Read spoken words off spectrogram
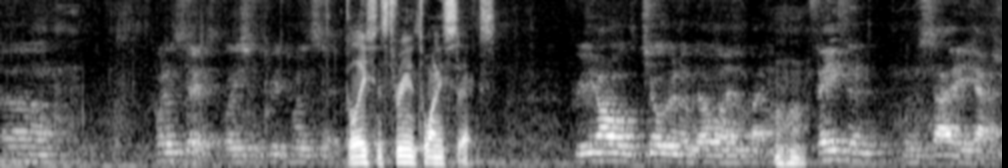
Uh, 26, Galatians 3:26. Galatians 3 and 26. For ye all the children of Elohim by Mm-hmm. faith in the Messiah Yahshua.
